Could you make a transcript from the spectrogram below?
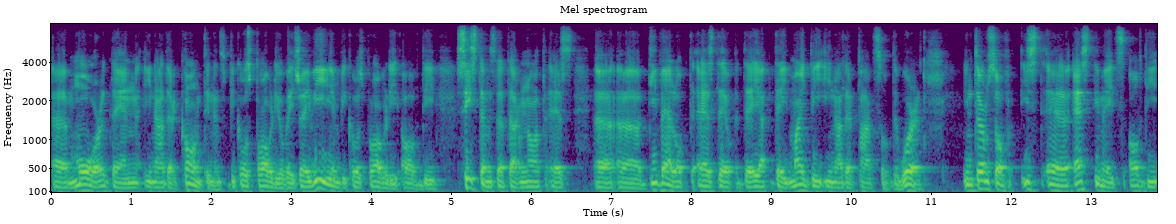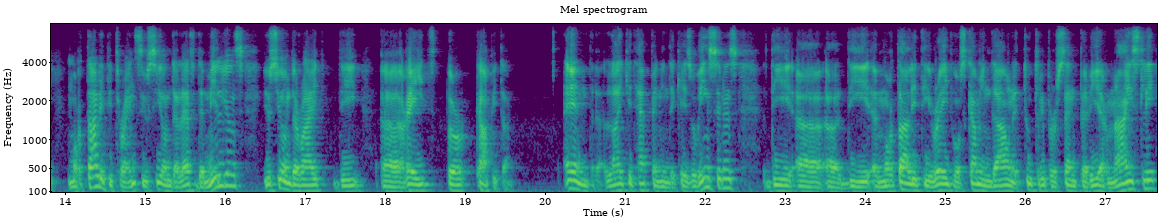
uh, more than in other continents because probably of HIV and because probably of the systems that are not as uh, uh, developed as they, they, they might be in other parts of the world. In terms of uh, estimates of the mortality trends, you see on the left the millions, you see on the right the uh, rate per capita. And like it happened in the case of incidence, the, uh, uh, the mortality rate was coming down at 2-3% per year nicely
